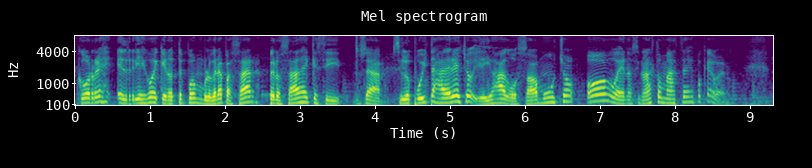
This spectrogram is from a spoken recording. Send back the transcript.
corres el riesgo de que no te puedan volver a pasar, pero sabes de que si, o sea, si lo pudiste haber hecho y ellos han gozado mucho, o bueno, si no las tomaste es porque, bueno,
